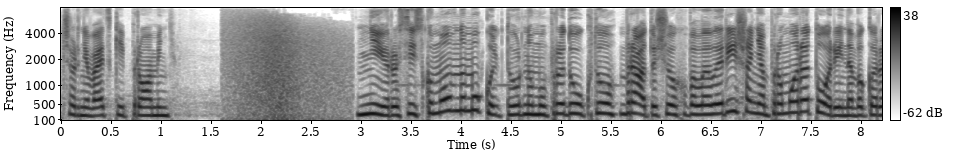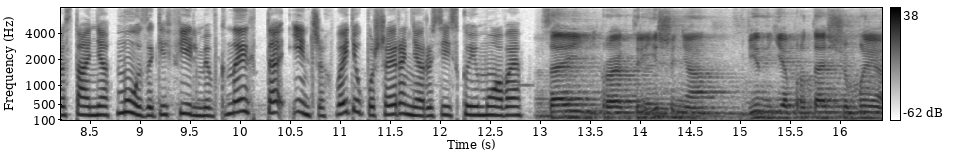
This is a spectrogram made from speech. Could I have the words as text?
Чернівецький промінь. Ні, російськомовному культурному продукту. В ратуші ухвалили рішення про мораторій на використання музики, фільмів, книг та інших видів поширення російської мови. Цей проект рішення він є про те, що ми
